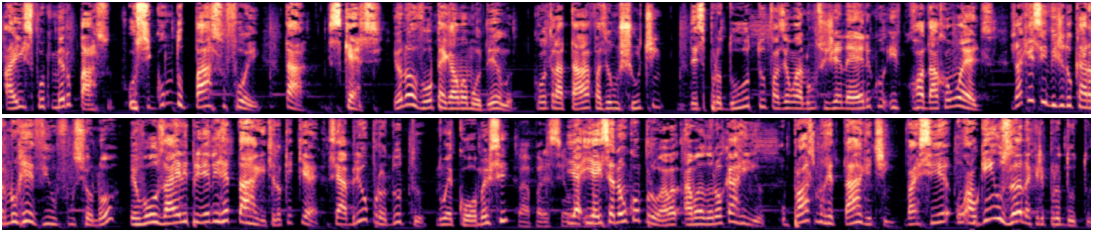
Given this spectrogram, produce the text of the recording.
Aí esse foi o primeiro passo. O segundo passo foi, tá, esquece. Eu não vou pegar uma modelo, contratar, fazer um shooting desse produto, fazer um anúncio genérico e rodar como ads. Já que esse vídeo do cara no review funcionou, eu vou usar ele primeiro em retarget. O que que é? Você abriu o produto no e-commerce, Vai aparecer um. e, e aí você não comprou, ab- abandonou o carrinho. O próximo retargeting vai ser um- alguém usando aquele produto.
